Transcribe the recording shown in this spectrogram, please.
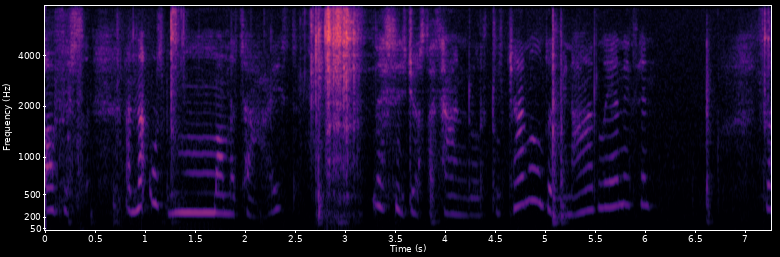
obviously, and that was monetized. This is just a tiny little channel doing hardly anything. So,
